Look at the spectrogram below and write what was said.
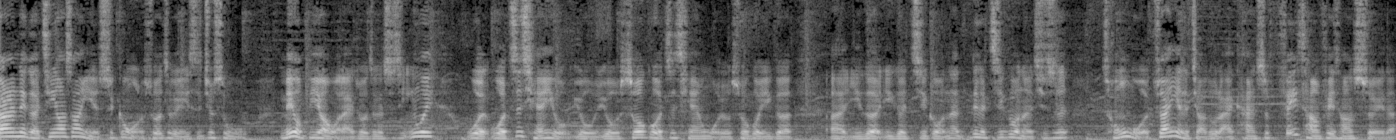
当然，那个经销商也是跟我说这个意思，就是我没有必要我来做这个事情，因为。我我之前有有有说过，之前我有说过一个呃一个一个机构，那那个机构呢，其实从我专业的角度来看是非常非常水的。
